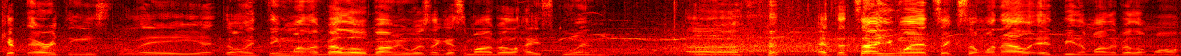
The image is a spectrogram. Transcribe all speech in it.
kept everything East LA. The only thing Montebello about me was, I guess, Montebello High School. And uh, at the time, you wanted to take someone out, it'd be the Montebello Mall.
